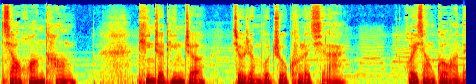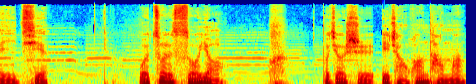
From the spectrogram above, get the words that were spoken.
叫《荒唐》，听着听着就忍不住哭了起来。回想过往的一切，我做的所有，不就是一场荒唐吗？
